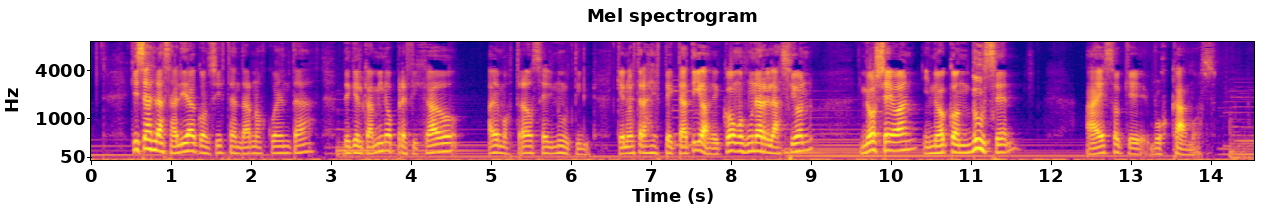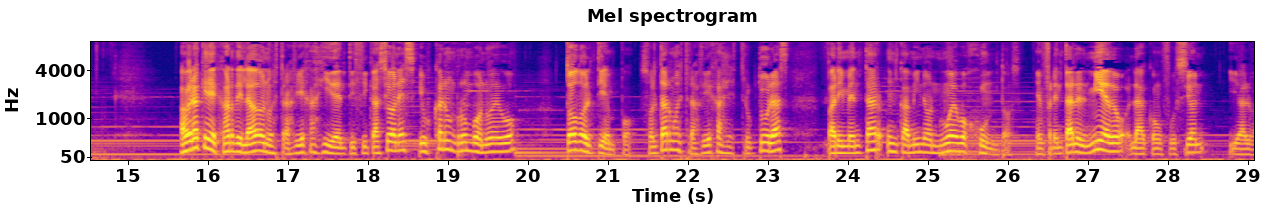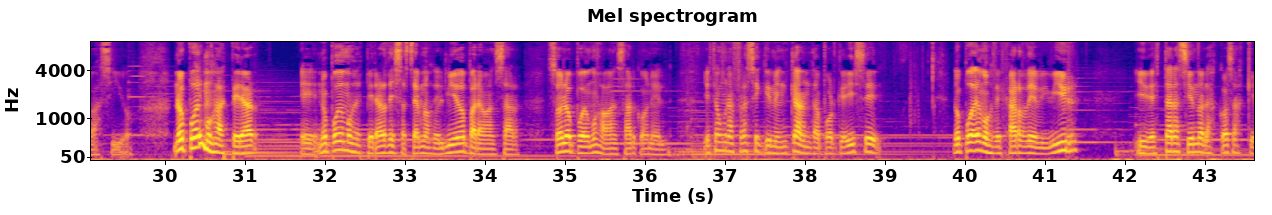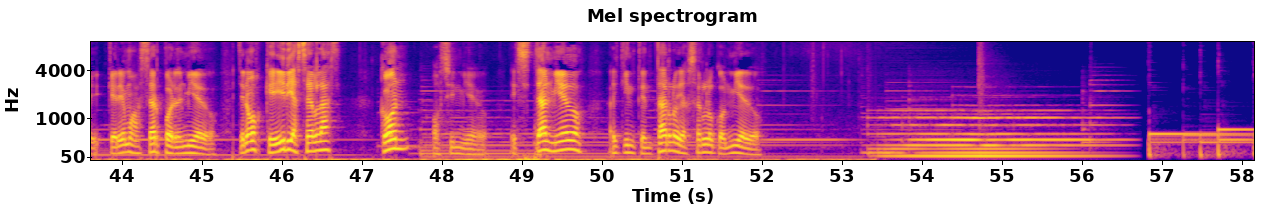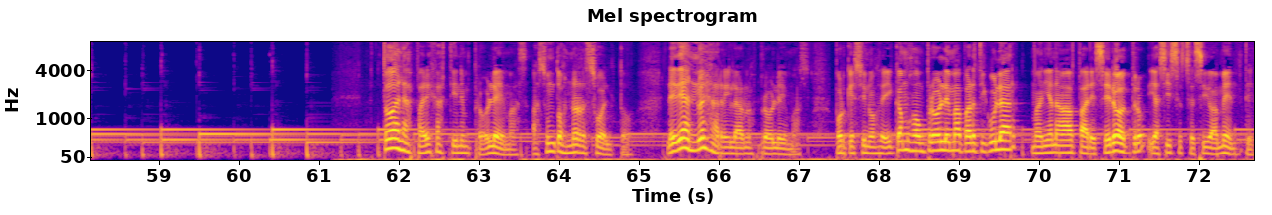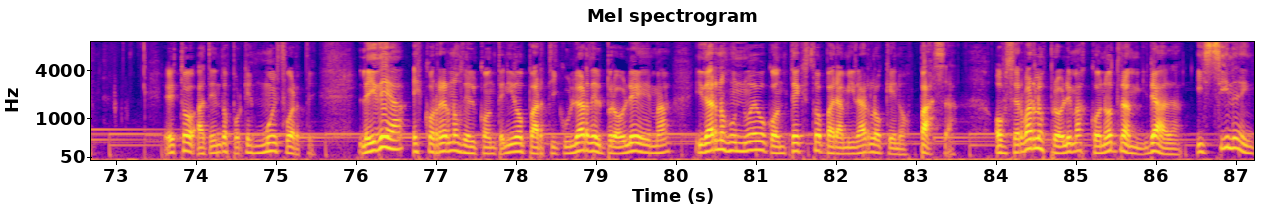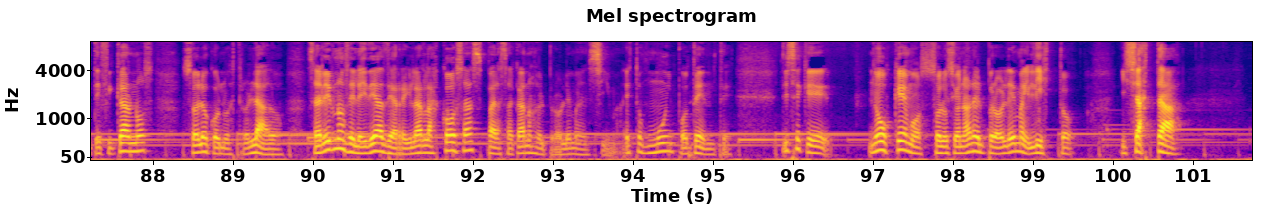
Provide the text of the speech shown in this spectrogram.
Quizás la salida consista en darnos cuenta de que el camino prefijado ha demostrado ser inútil, que nuestras expectativas de cómo es una relación no llevan y no conducen a eso que buscamos. Habrá que dejar de lado nuestras viejas identificaciones y buscar un rumbo nuevo todo el tiempo, soltar nuestras viejas estructuras para inventar un camino nuevo juntos, enfrentar el miedo, la confusión y al vacío. No podemos esperar, eh, no podemos esperar deshacernos del miedo para avanzar solo podemos avanzar con Él. Y esta es una frase que me encanta porque dice, no podemos dejar de vivir y de estar haciendo las cosas que queremos hacer por el miedo. Tenemos que ir y hacerlas con o sin miedo. Existe el miedo, hay que intentarlo y hacerlo con miedo. Todas las parejas tienen problemas, asuntos no resueltos. La idea no es arreglar los problemas, porque si nos dedicamos a un problema particular, mañana va a aparecer otro y así sucesivamente. Esto atentos porque es muy fuerte. La idea es corrernos del contenido particular del problema y darnos un nuevo contexto para mirar lo que nos pasa observar los problemas con otra mirada y sin identificarnos solo con nuestro lado, salirnos de la idea de arreglar las cosas para sacarnos el problema encima. Esto es muy potente. Dice que no busquemos solucionar el problema y listo, y ya está,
